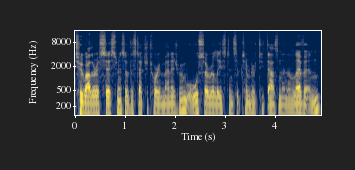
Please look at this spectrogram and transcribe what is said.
Two other assessments of the statutory management were also released in September of 2011.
